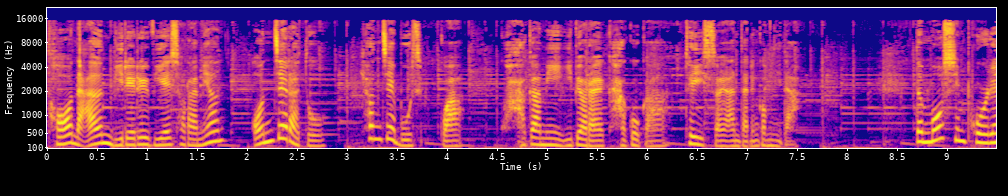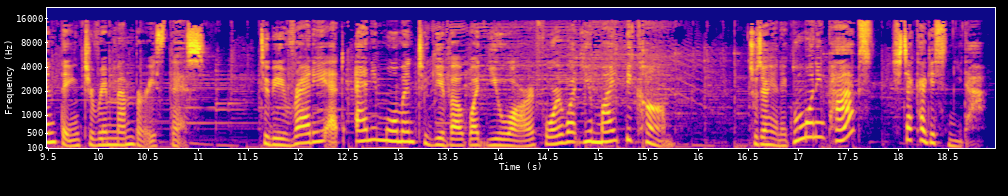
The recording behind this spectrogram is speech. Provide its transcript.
더 나은 미래를 위해서라면 언제라도 현재 모습과 과감히 이별할 각오가 돼 있어야 한다는 겁니다. The most important thing to remember is this. To be ready at any moment to give up what you are for what you might become. 조정현의 Good Morning Pops 시작하겠습니다.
